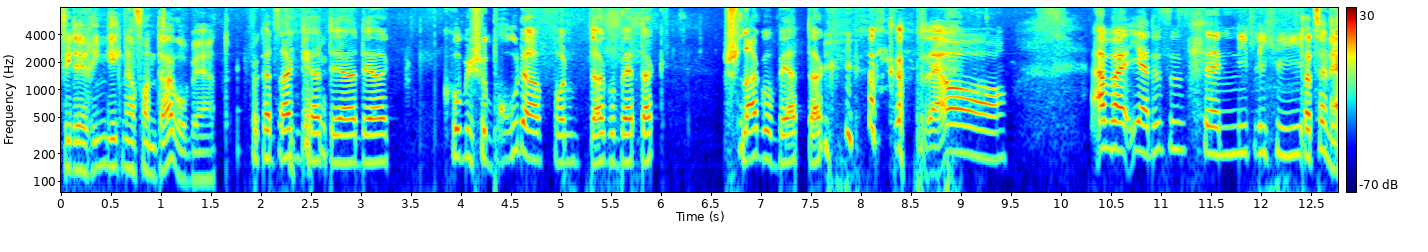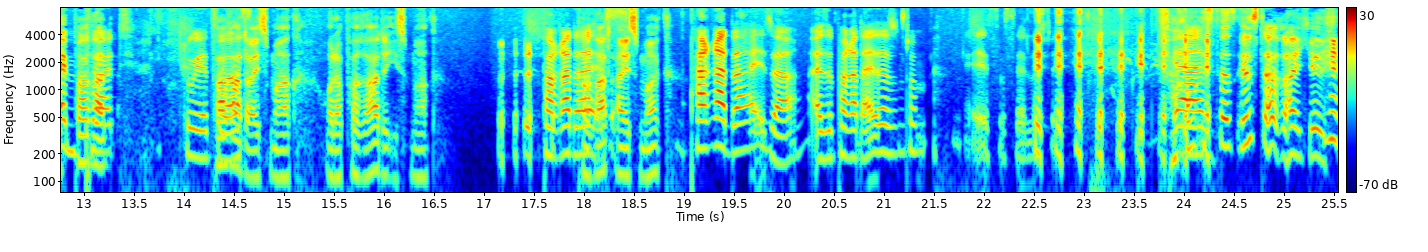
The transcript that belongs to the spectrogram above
wie der Ringgegner von Dagobert. Ich wollte gerade sagen, der, der, der komische Bruder von Dagobert Duck, Schlagobert Duck. Oh. Aber ja, das ist sehr niedlich, wie Tatsächlich, Parad empört du jetzt warst. Paradeismark oder Paradeismark. Paradise. Paradeismark. Paradeiser. Also Paradeiser sind schon... Ey, ist das sehr lustig. Warum Ja. ist das österreichisch?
